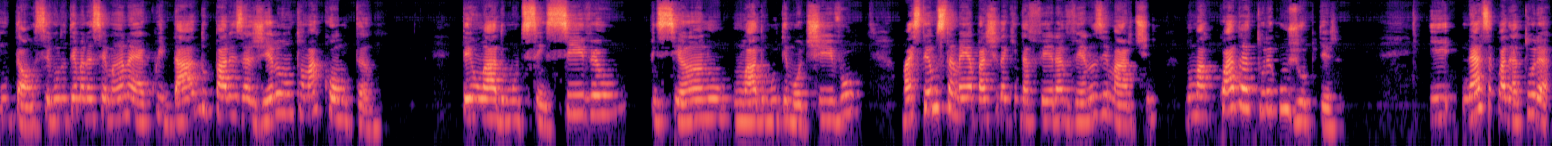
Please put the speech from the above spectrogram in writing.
Então, o segundo tema da semana é cuidado para o exagero não tomar conta. Tem um lado muito sensível, pisciano, um lado muito emotivo, mas temos também, a partir da quinta-feira, Vênus e Marte numa quadratura com Júpiter. E nessa quadratura,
